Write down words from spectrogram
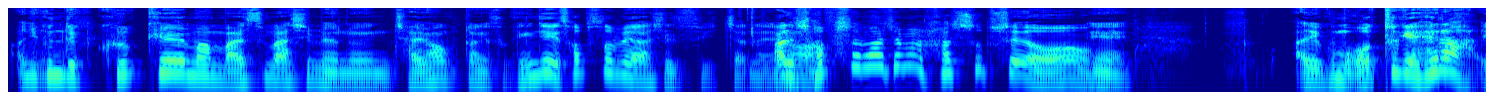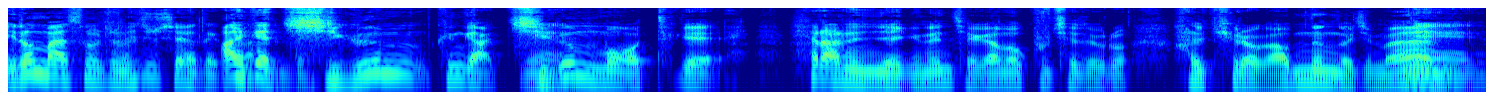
아니 근데 그렇게만 말씀하시면은 자유한국당에서 굉장히 섭섭해하실 수 있잖아요. 아니 섭섭하지만 할 수 없어요. 예. 아니 그럼 어떻게 해라 이런 말씀을 좀 해주셔야 될것 아니 같은데. 그러니까 지금 그러니까 지금 뭐 어떻게 해라는 얘기는 제가 뭐 구체적으로 할 필요가 없는 거지만 네.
